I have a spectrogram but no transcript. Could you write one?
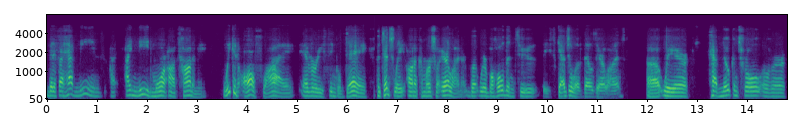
but if I have means, I, I need more autonomy. We can all fly every single day, potentially on a commercial airliner, but we're beholden to the schedule of those airlines. Uh, we have no control over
